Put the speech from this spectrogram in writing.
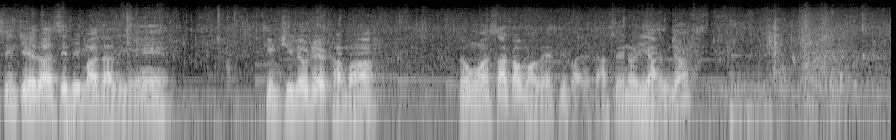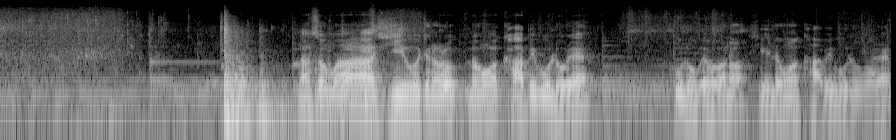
စင်ကြယ်သာဆေးပေးမှသာလျင်ကင်ချီလုပ်တဲ့အခါမှာလုံးဝစားကောင်းမှာပဲဖြစ်ပါတယ်ဒါဆိုရင်တော့ရပြီနော်နောက်ဆုံးမှာရေကိုကျွန်တော်တို့လုံးဝခါပေးဖို့လိုတယ်အခုလိုပဲပေါ့နော်ရေလုံးဝခါပေးဖို့လိုပါတယ်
